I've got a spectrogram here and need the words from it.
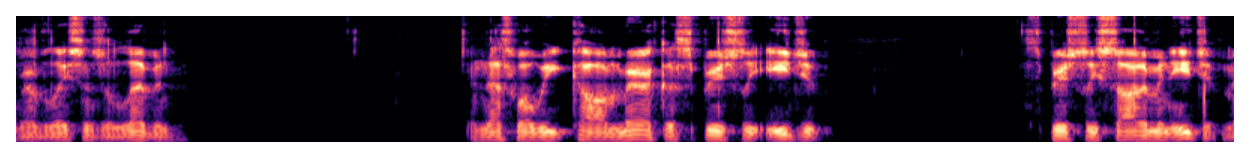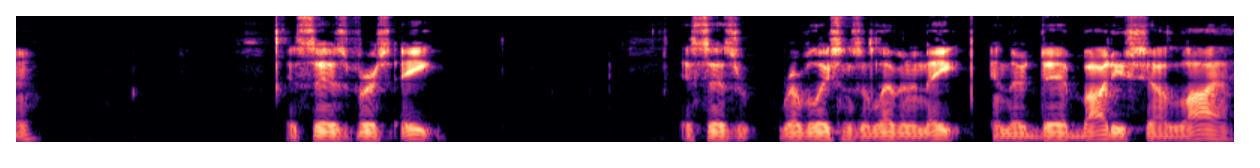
Revelations 11. And that's why we call America spiritually Egypt. Spiritually Sodom and Egypt, man. It says, verse 8. It says, Revelations 11 and 8. And their dead bodies shall lie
